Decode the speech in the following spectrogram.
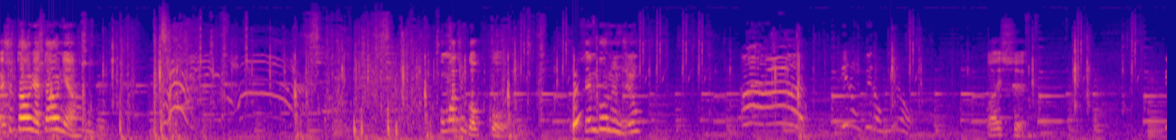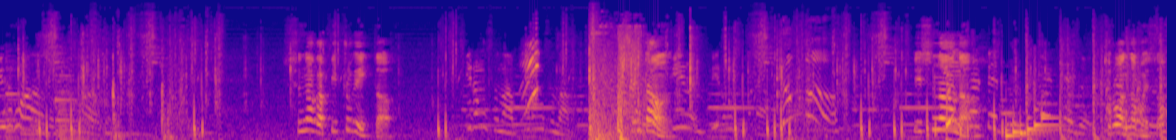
애쇼 다운이야 다운이야 폭 맞은 거 없고 센 보는 중 아, 삐롱 삐롱 삐롱. 나이스 삐롱 하나 더. 삐롱 하나 더. 스나가 B 쪽에 있다. 삐롱스나 삐롱스나 펜다운. 삐롱 삐롱스나 B 스나 하나. 설때들 들어왔나 벌써?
